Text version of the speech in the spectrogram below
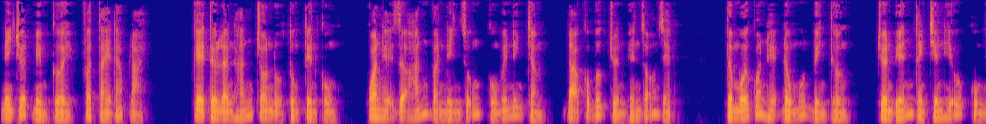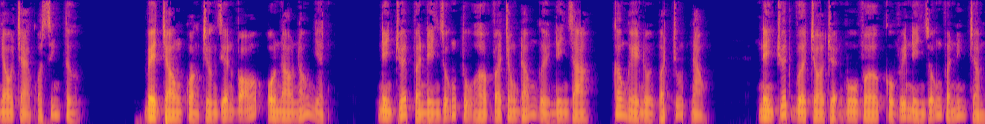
Ninh Chuyết mỉm cười, vất tay đáp lại. Kể từ lần hắn cho nổ tung tiên cung Quan hệ giữa hắn và Ninh Dũng cùng với Ninh Trầm Đã có bước chuyển biến rõ rệt. Từ mối quan hệ đồng môn bình thường, Chuyển biến thành chiến hữu cùng nhau trải qua sinh tử. Bên trong quảng trường diễn võ ồn ào náo nhiệt, Ninh Chuyết và Ninh Dũng tụ hợp vào trong đám người Ninh gia Không hề nổi bật chút nào. Ninh Chuyết vừa trò chuyện vu vơ cùng với Ninh Dũng và Ninh Trầm,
